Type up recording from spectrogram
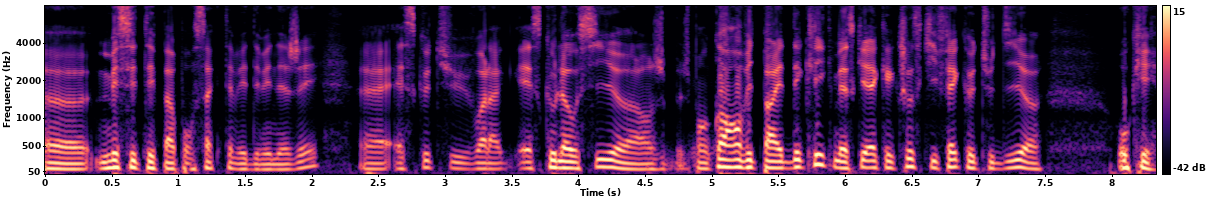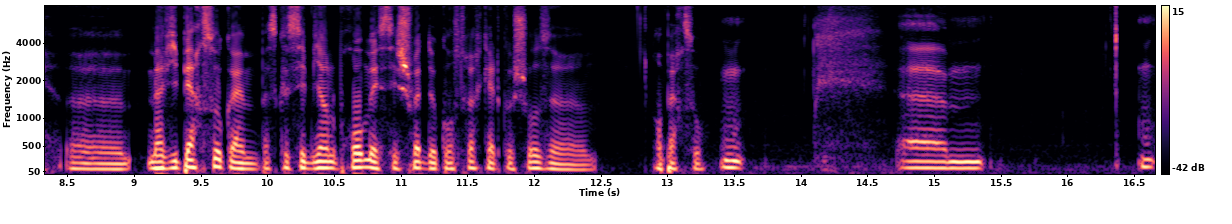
euh, mais c'était pas pour ça que tu avais déménagé. Euh, est-ce que tu voilà, est-ce que là aussi, euh, alors je n'ai pas encore envie de parler de déclic, mais est-ce qu'il y a quelque chose qui fait que tu te dis, ok, ma vie perso quand même, parce que c'est bien le pro, mais c'est chouette de construire quelque chose en perso? On-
